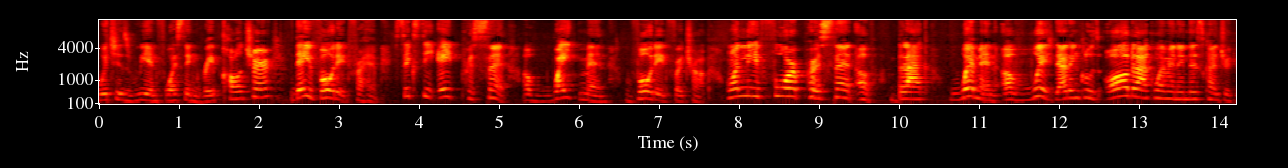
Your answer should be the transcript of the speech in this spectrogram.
which is reinforcing rape culture, they voted for him. 68% of white men voted for Trump. Only 4% of black women of which that includes all black women in this country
